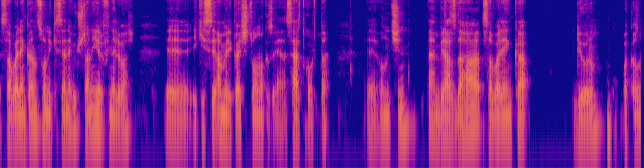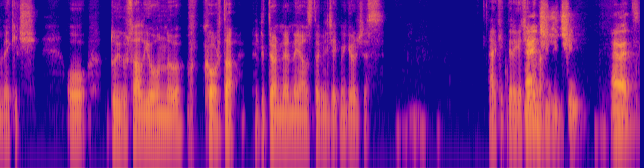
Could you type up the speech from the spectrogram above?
Sabalenka'nın son iki sene 3 tane yarı finali var. E, ikisi Amerika açıkta olmak üzere yani sert kortta. E, onun için ben biraz daha Sabalenka diyorum. Bakalım Vekic o duygusal yoğunluğu korta returnlerine yansıtabilecek mi göreceğiz. Erkeklere geçelim Genç mi? için. Evet.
